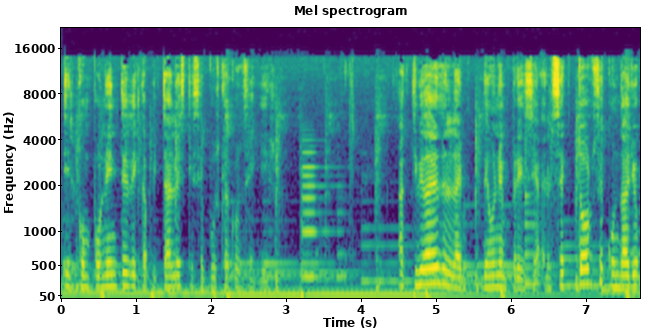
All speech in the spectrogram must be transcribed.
el componente de capitales que se busca conseguir. Actividades de, de una empresa. El sector secundario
